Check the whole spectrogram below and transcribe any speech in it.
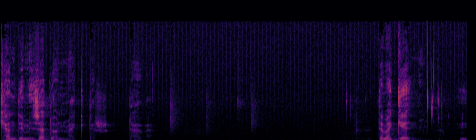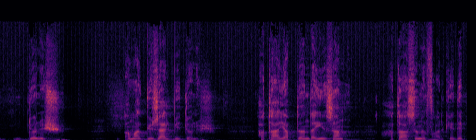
kendimize dönmektir. Tevbe. Demek ki dönüş ama güzel bir dönüş. Hata yaptığında insan hatasını fark edip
